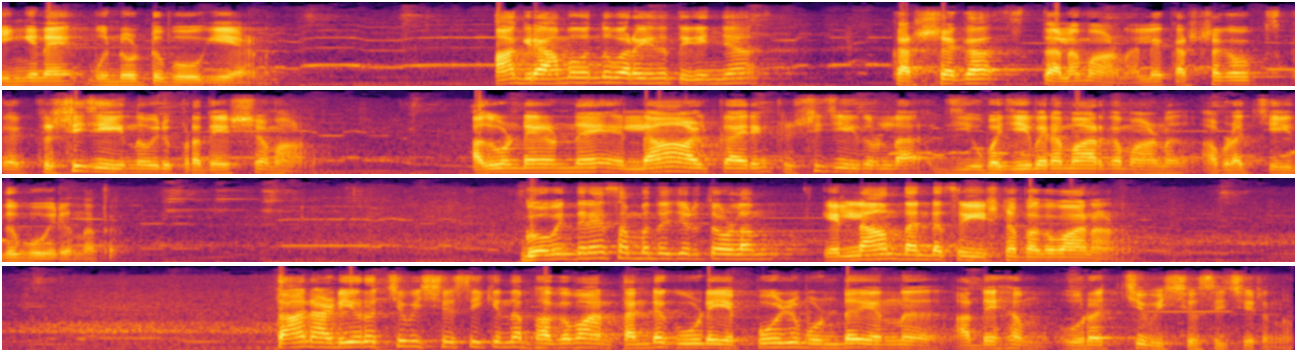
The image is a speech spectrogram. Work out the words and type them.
ഇങ്ങനെ മുന്നോട്ട് പോവുകയാണ്. ആ ഗ്രാമം എന്ന് പറയുന്നത് തികഞ്ഞ കർഷക സ്ഥലമാണ് അല്ലെ കർഷക കൃഷി ചെയ്യുന്ന ഒരു പ്രദേശമാണ്. അതുകൊണ്ട് തന്നെ എല്ലാ ആൾക്കാരും കൃഷി ചെയ്തുള്ള ഉപജീവന മാർഗമാണ് അവിടെ ചെയ്തു പോരുന്നത്. ഗോവിന്ദനെ സംബന്ധിച്ചിടത്തോളം എല്ലാം തന്റെ ശ്രീകൃഷ്ണ ഭഗവാനാണ്. താൻ അടിയുറച്ച് വിശ്വസിക്കുന്ന ഭഗവാൻ തന്റെ കൂടെ എപ്പോഴും ഉണ്ട് എന്ന് അദ്ദേഹം ഉറച്ചു വിശ്വസിച്ചിരുന്നു.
